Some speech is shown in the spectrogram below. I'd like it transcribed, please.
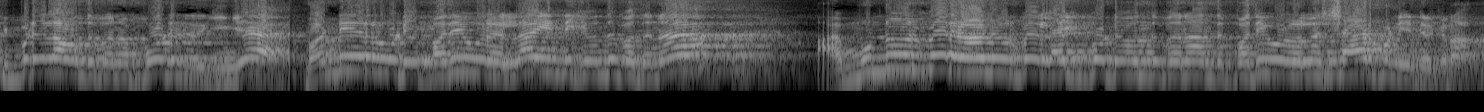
இப்படியெல்லாம் வந்து பாத்தீங்கன்னா போட்டுட்டு இருக்கீங்க? வண்டியர்களுடைய பதிவுகள் எல்லாம் இன்னைக்கு வந்து பாத்தீங்கன்னா முந்நூறு பேர் நானூறு பேர் லைக் போட்டு வந்து அந்த பதிவுகளை ஷேர் பண்ணிட்டு இருக்கிறான்.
